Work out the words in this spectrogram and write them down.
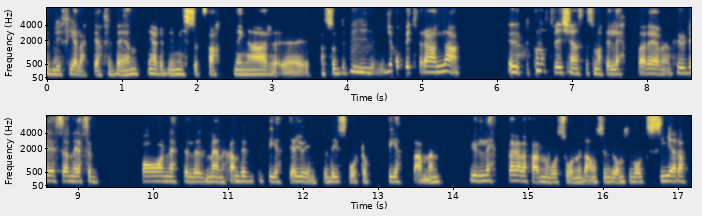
det blir felaktiga förväntningar, det blir missuppfattningar. Eh, alltså det blir mm. jobbigt för alla. Eh, på något vis känns det som att det är lättare. Hur det sen är för barnet eller människan, det vet jag ju inte. Det är svårt att veta. Men det är lättare i alla fall med vår son med Downs syndrom, så folk ser att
